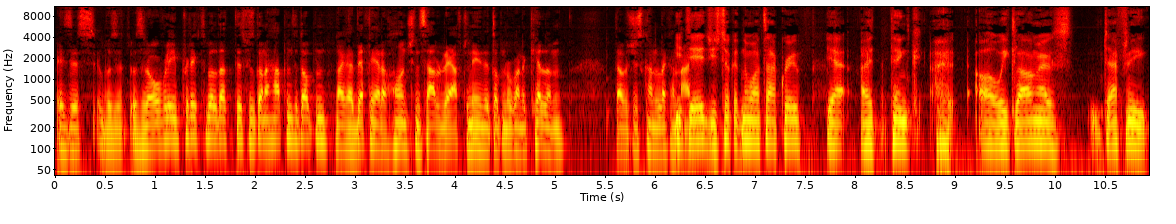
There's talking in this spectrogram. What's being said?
is it was it was it overly predictable that this was going to happen to Dublin? Like I definitely had a hunch on Saturday afternoon that Dublin were going to kill him. That was just kind of like a. You match. did. You took it in the WhatsApp group. Yeah, I think I, all week long I was definitely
